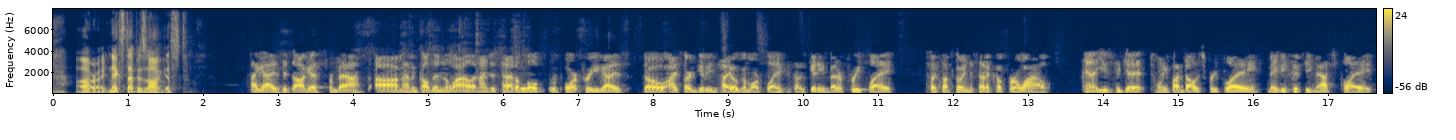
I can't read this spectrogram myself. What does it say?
All right, next up is August. Hi guys, it's August from Bath. Um, haven't called in in a while, and I just had a little report for you guys. So I started giving Tioga more play because I was getting better free play. So I stopped going to Seneca for a while, and I used to get twenty five dollars free play, maybe fifty match play,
